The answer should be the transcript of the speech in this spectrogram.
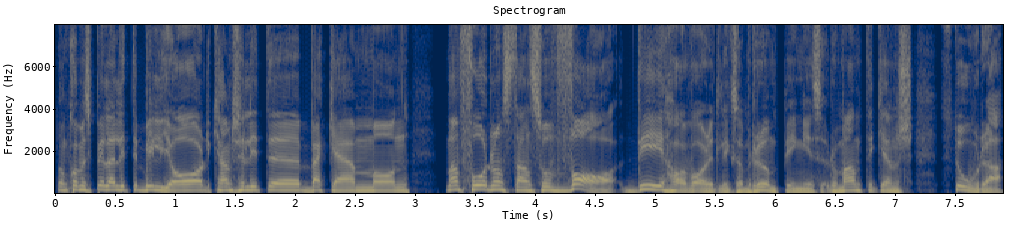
de kommer spela lite biljard, kanske lite backgammon. Man får någonstans att vara. Det har varit liksom rumpingisromantikerns stora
